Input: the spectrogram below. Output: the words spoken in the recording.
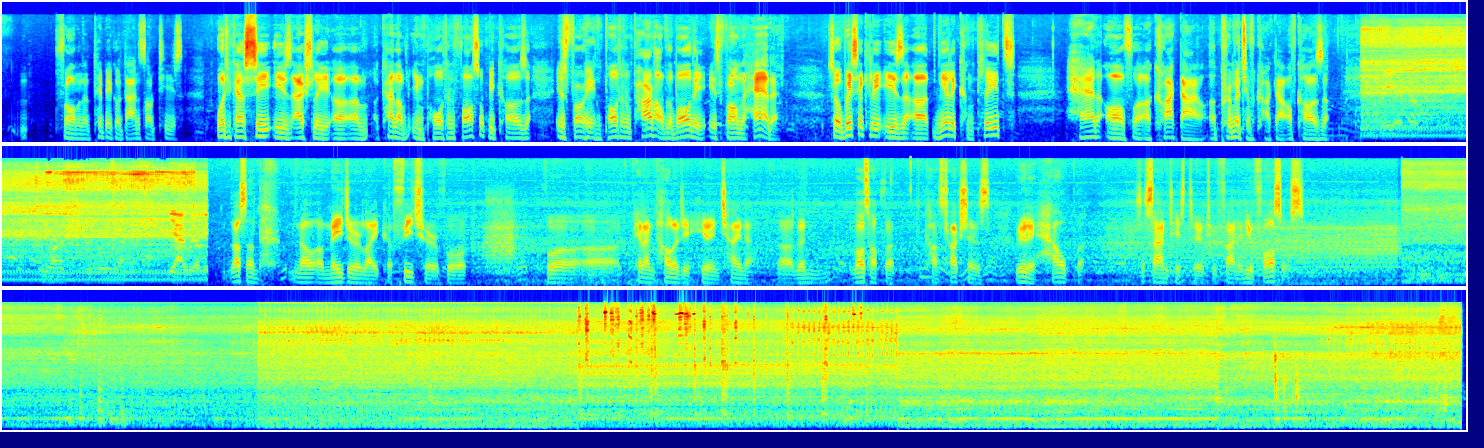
from the typical dinosaur teeth. What you can see is actually a, a- a kind of important fossil because it's very important part of the body is from the head. So basically is a nearly complete head of a crocodile, a primitive crocodile, of course. Yeah, I will. That's a, now a major like a feature for for uh, paleontology here in China. Uh, then lots of uh, constructions really help uh, the scientists to, to find new fossils.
